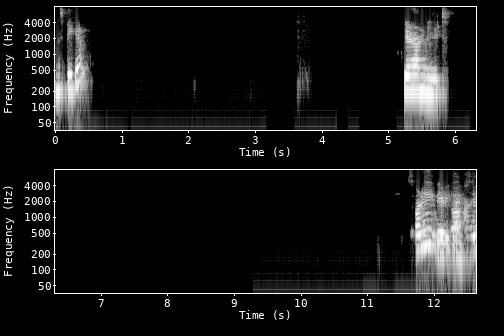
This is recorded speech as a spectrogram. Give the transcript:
Ms. Begum? You're on mute. Sorry, I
